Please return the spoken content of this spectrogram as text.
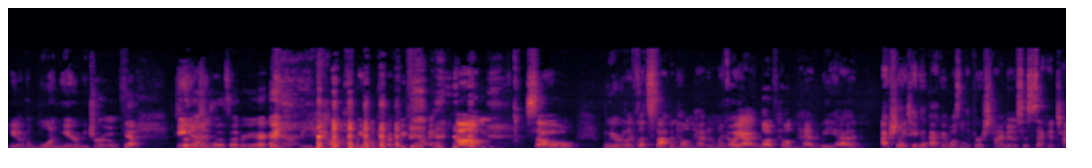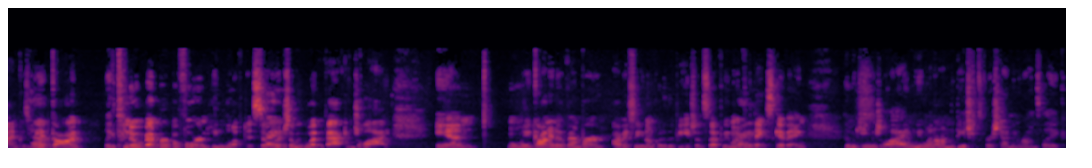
you know the one year we drove. Yeah. So this And- is what's every year. yeah, we don't drive, we fly. Um, so we were like, let's stop in Hilton Head, and I'm like, oh yeah, I love Hilton Head. We had actually, I take that back. It wasn't the first time; it was his second time because we had gone like the November before, and he loved it so Right. much. So we went back in July, and when we had gone in November, obviously you don't go to the beach and stuff. We went for Thanksgiving. Then we came in July, and we went on the beach for the first time. And Ron's like,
